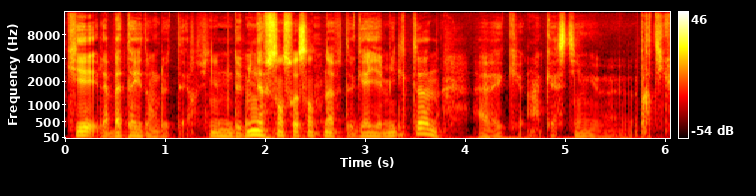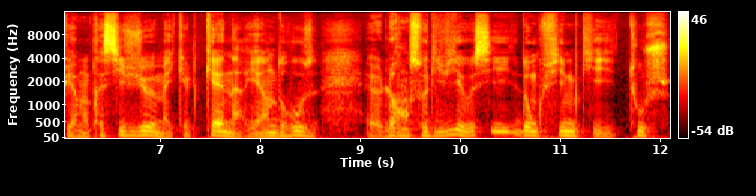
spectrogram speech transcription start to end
qui est La bataille d'Angleterre, film de 1969 de Guy Hamilton, avec un casting euh, particulièrement prestigieux, Michael Ken, Harry Andrews, euh, Laurence Olivier aussi, donc film qui touche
